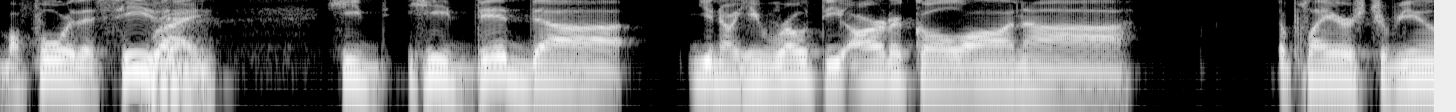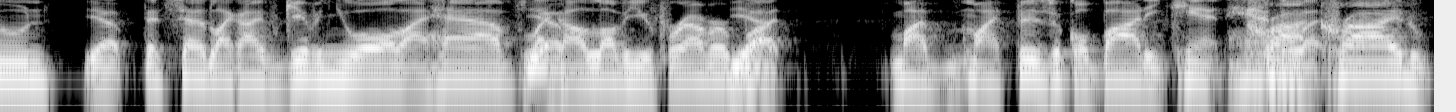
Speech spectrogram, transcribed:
before the season. Right. He he did the you know he wrote the article on uh the Players Tribune. Yep. That said like I've given you all I have. Like Yep. I'll love you forever. Yep. But my my physical body can't handle Cry, it. cried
